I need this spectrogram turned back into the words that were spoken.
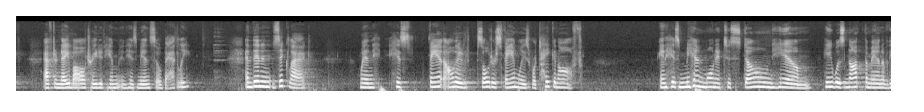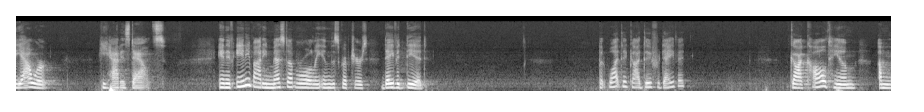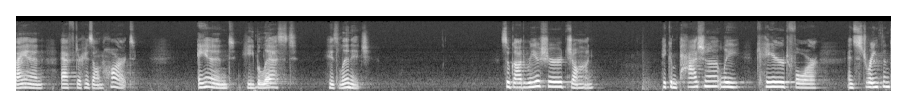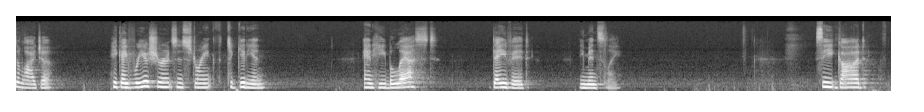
after Nabal treated him and his men so badly. And then in Ziklag, when his fam- all the soldiers' families were taken off, and his men wanted to stone him. He was not the man of the hour. He had his doubts. And if anybody messed up royally in the scriptures, David did. But what did God do for David? God called him a man after his own heart, and he blessed his lineage. So God reassured John. He compassionately cared for and strengthened Elijah. He gave reassurance and strength to Gideon. And he blessed David immensely. See, God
